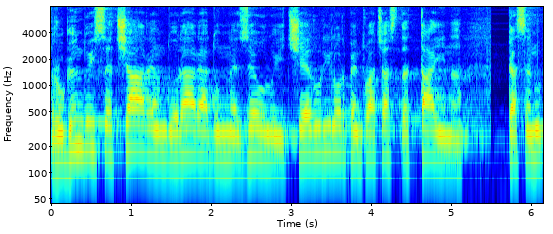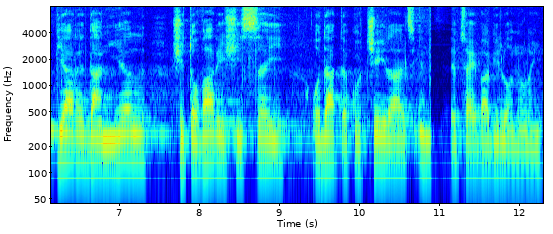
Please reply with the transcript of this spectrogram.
rugându-i să ceară îndurarea Dumnezeului cerurilor pentru această taină, ca să nu piară Daniel și tovarășii săi odată cu ceilalți înțelepți ai Babilonului.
